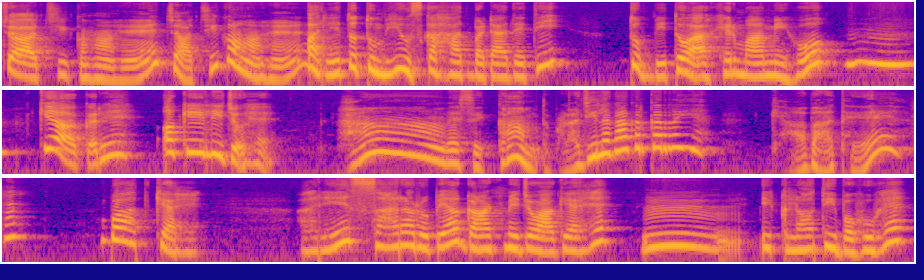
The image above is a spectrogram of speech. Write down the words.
चाची कहाँ हैं? चाची कहाँ हैं? अरे तो तुम ही उसका हाथ बटा देती। तुम भी तो आखिर मामी हो। क्या करे? अकेली जो है। हाँ वैसे काम तो बड़ा जी लगा कर कर रही है। क्या बात है? बात क्या है? अरे सारा रुपया गांठ में जो आ गया है। हम्म। इकलौती बहू है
